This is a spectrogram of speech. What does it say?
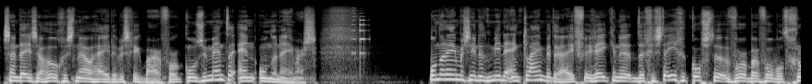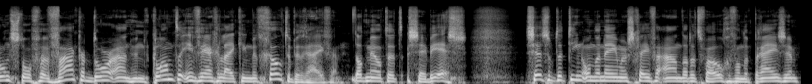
zijn deze hoge snelheden beschikbaar voor consumenten en ondernemers. Ondernemers in het midden- en kleinbedrijf rekenen de gestegen kosten voor bijvoorbeeld grondstoffen vaker door aan hun klanten in vergelijking met grote bedrijven. Dat meldt het CBS. Zes op de tien ondernemers geven aan dat het verhogen van de prijzen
